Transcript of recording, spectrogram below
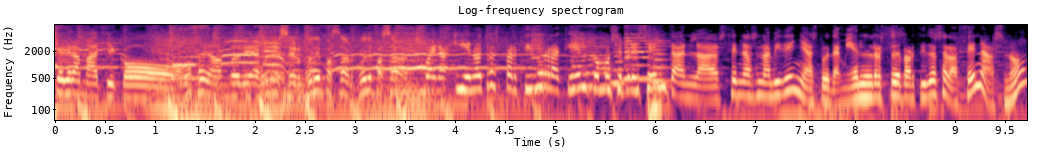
Qué dramático. Bueno, Puede ser, puede pasar, puede pasar. Bueno, y en otros partidos, Raquel, ¿cómo se presentan las cenas navideñas? Porque también el resto de partidos hará cenas, ¿no?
